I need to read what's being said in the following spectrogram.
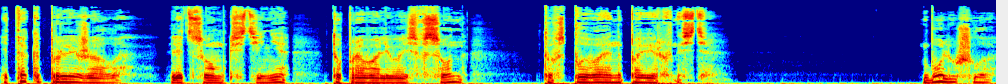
и так и пролежала, лицом к стене, то проваливаясь в сон — всплывая на поверхность. Боль ушла.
